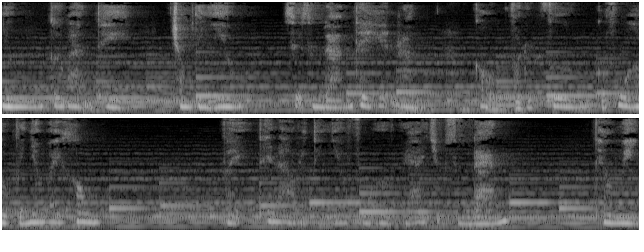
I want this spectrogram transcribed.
nhưng cơ bản thì trong tình yêu, sự xứng đáng thể hiện rằng cậu và đối phương có phù hợp với nhau hay không. Vậy thế nào là tình yêu phù hợp với hai chữ xứng đáng? Theo mình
